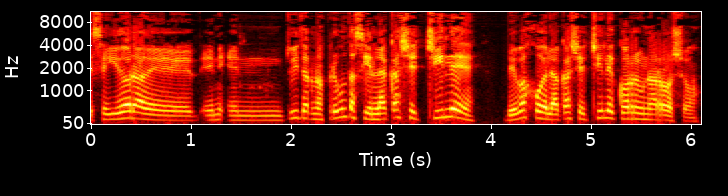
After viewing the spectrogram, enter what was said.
seguidora de, en, en Twitter, nos pregunta si en la calle Chile, debajo de la calle Chile, corre un arroyo.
